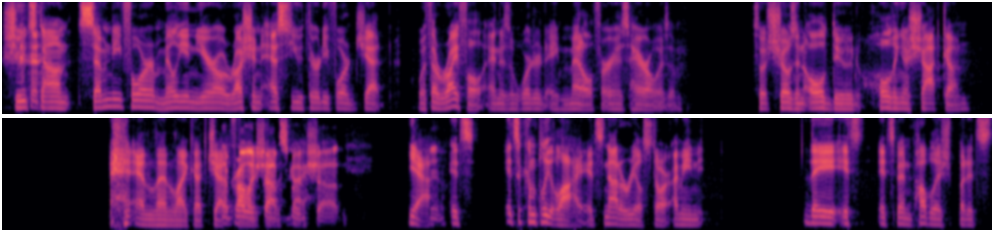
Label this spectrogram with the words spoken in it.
shoots down 74 million euro Russian Su-34 jet with a rifle and is awarded a medal for his heroism. So it shows an old dude holding a shotgun and then like a jet That probably shot sky. shot. Yeah, Yeah. it's it's a complete lie. It's not a real story. I mean, they it's it's been published, but it's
